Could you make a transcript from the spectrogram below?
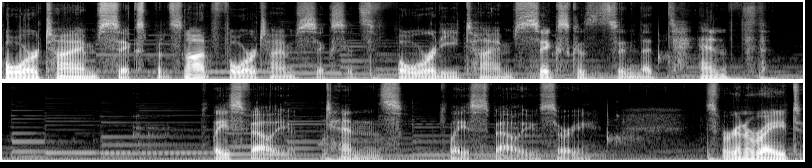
4 times 6, but it's not 4 times 6, it's 40 times 6 because it's in the 10th place value. Tens place value, sorry. So we're going to write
